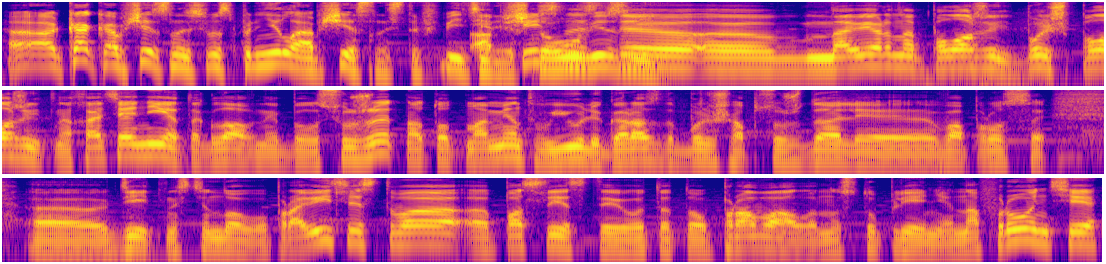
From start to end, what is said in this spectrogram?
а как общественность восприняла общественность в Питере, что увезли? э, наверное, положить, больше положительно. Хотя не это главный был сюжет. На тот момент в июле гораздо больше обсуждали вопросы э, деятельности нового правительства, э, последствия вот этого провала наступления на фронте,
